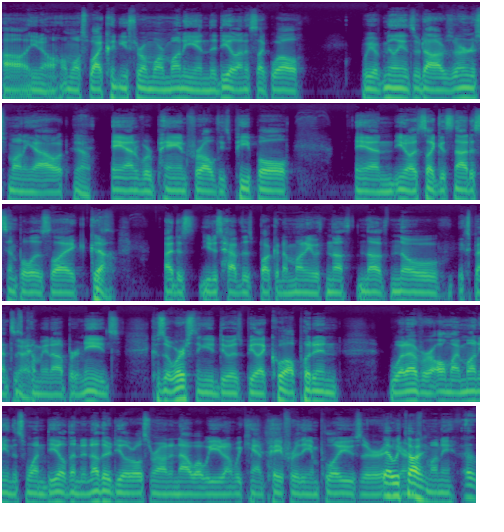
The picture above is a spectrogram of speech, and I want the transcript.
uh, you know, almost why couldn't you throw more money in the deal? And it's like, well, we have millions of dollars of earnest money out, Yeah. and we're paying for all these people, and you know, it's like it's not as simple as like, 'cause Yeah. I just you just have this bucket of money with no no, no expenses Right. coming up or needs. Because the worst thing you do is be like, cool, I'll put in whatever all my money in this one deal. Then another deal rolls around, and now what we don't we can't pay for the employees or Yeah, we talk- money. uh,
